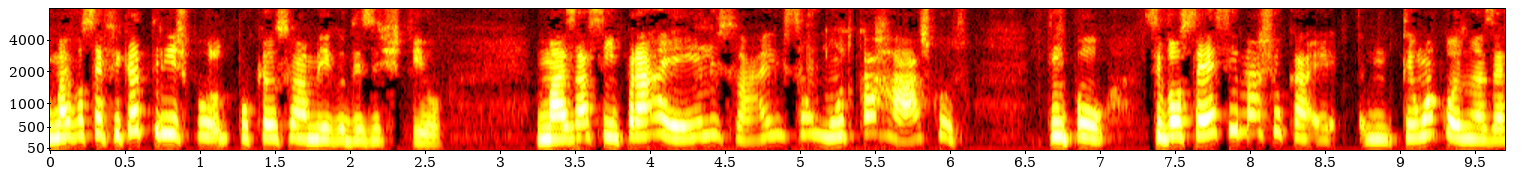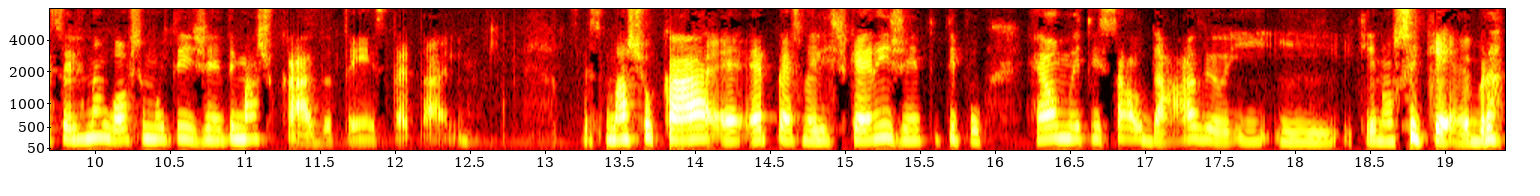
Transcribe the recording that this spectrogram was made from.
Mas você fica triste por, porque o seu amigo desistiu. Mas, assim, para eles lá, eles são muito carrascos. Tipo, se você se machucar. Eh, tem uma coisa no exército, eles não gostam muito de gente machucada, tem esse detalhe. Se machucar é, é, péssimo. Eles querem gente, tipo, realmente saudável e, e, e, que não se quebra.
